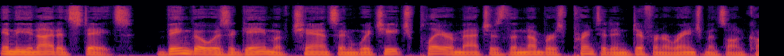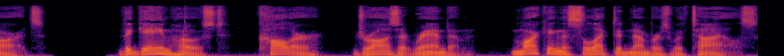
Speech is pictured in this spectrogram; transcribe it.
In the United States, bingo is a game of chance in which each player matches the numbers printed in different arrangements on cards. The game host, caller, draws at random, marking the selected numbers with tiles.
